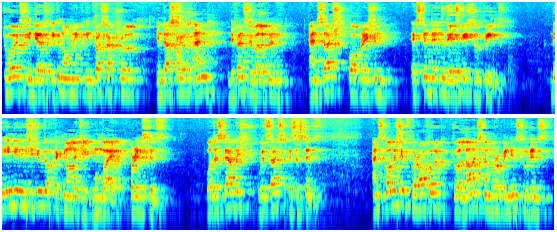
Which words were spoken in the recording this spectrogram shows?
towards India's economic, infrastructural, industrial, and defense development, and such cooperation extended to the educational field. The Indian Institute of Technology, Mumbai, for instance, was established with such assistance, and scholarships were offered to a large number of Indian students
